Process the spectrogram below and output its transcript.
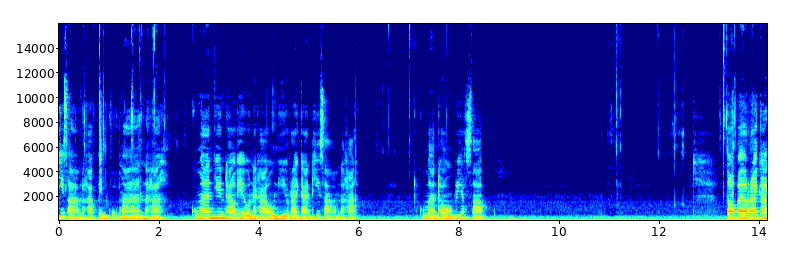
ที่สามนะคะ เป็นกุมารนะคะ กุมารยืนเท้าเอวนะคะ องค์นี้รายการที่สามนะคะ กุมารทองเรียกทรัพย์ ต่อไปรายการ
